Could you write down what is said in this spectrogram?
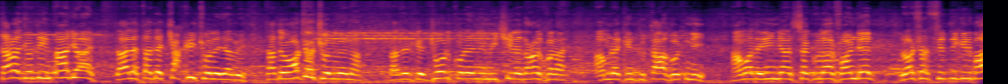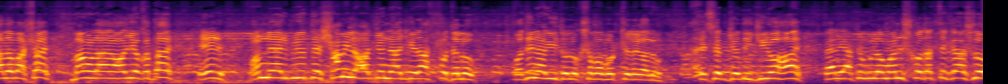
তারা যদি না যায়, তাহলে তাদের চাকরি চলে যাবে। তাদের অটো চলবে না। তাদেরকে জোর করে এনে মিছিলে দাঁড় করায়। আমরা কিন্তু তা ঘটিনি। আমাদের ইন্ডিয়ান সেকুলার ফান্ডের রসাদ সিদ্দিকির ভালোবাসায়, বাংলার অরাজকতায় এর অন্যায়ের বিরুদ্ধে সামিল হওয়ার জন্য আজকে রাজপথে লোক। কদিন আগেই তো লোকসভা ভোট চলে গেল। এসব যদি জিরো হয়, তাহলে এতগুলো মানুষ কোথার থেকে আসলো?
